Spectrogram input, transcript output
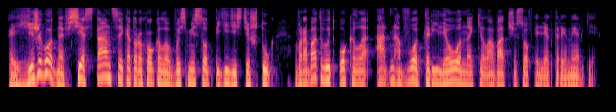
Ежегодно все станции, которых около 850 штук, вырабатывают около 1 триллиона киловатт-часов электроэнергии.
